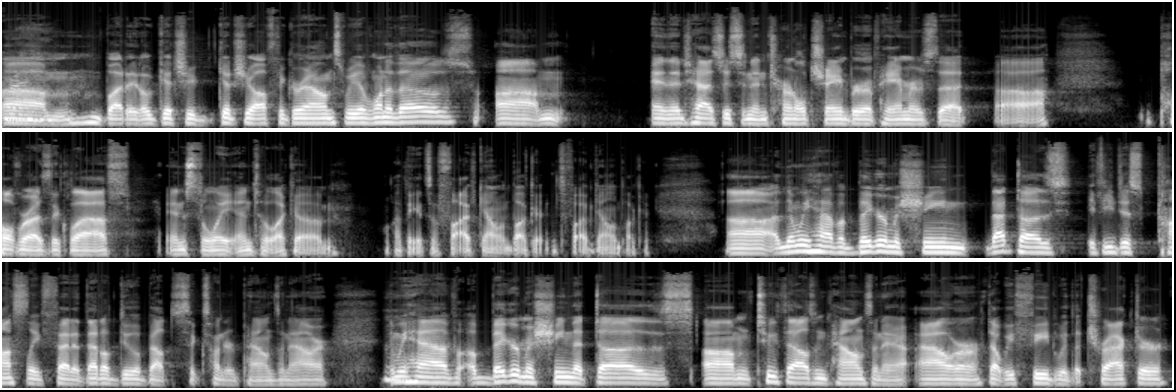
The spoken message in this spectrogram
Right. Um, but it'll get you get you off the ground. So we have one of those, um, and it has just an internal chamber of hammers that uh, pulverize the glass instantly into like a I think it's a five gallon bucket. It's a five gallon bucket. Uh, and then we have a bigger machine that does, if you just constantly fed it, that'll do about 600 pounds an hour. Then we Mm. have a bigger machine that does um, 2,000 pounds an hour that we feed with a tractor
